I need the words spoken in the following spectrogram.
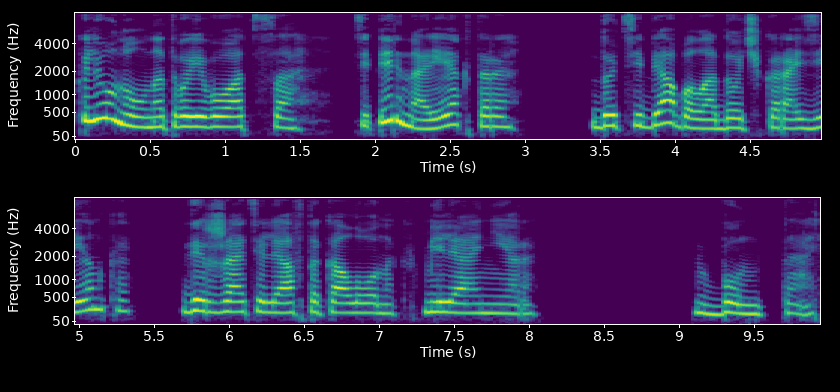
Клюнул на твоего отца, теперь на ректора. До тебя была дочка Розенко, держателя автоколонок, миллионера. Бунтарь.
